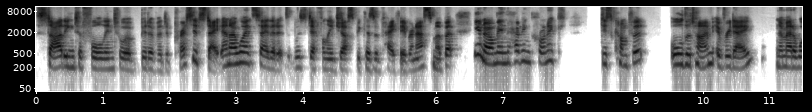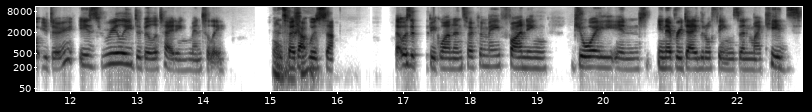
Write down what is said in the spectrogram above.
starting to fall into a bit of a depressive state. And I won't say that it was definitely just because of hay fever and asthma, but, you know, I mean, having chronic discomfort all the time, every day, no matter what you do, is really debilitating mentally. Oh, and so sure. that was um, that was a big one. And so for me, finding joy in in everyday little things and my kids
